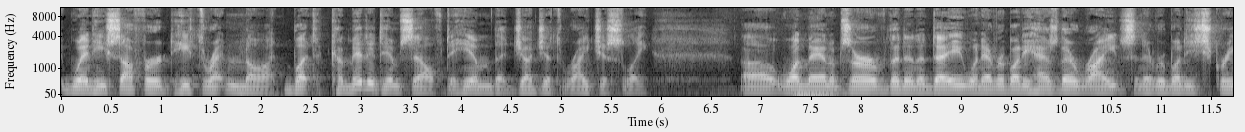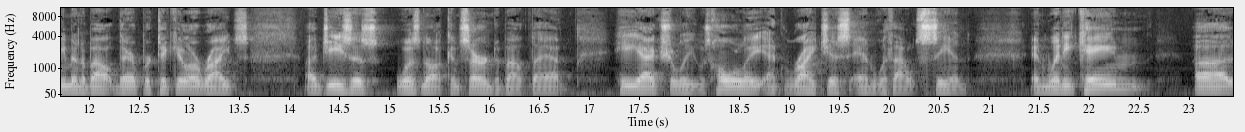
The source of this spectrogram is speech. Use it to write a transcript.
when he suffered, he threatened not, but committed himself to him that judgeth righteously. Uh, one man observed that in a day when everybody has their rights and everybody's screaming about their particular rights, uh, Jesus was not concerned about that. He actually was holy and righteous and without sin. And when he came uh,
